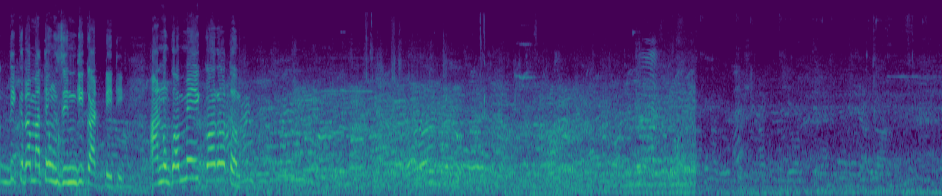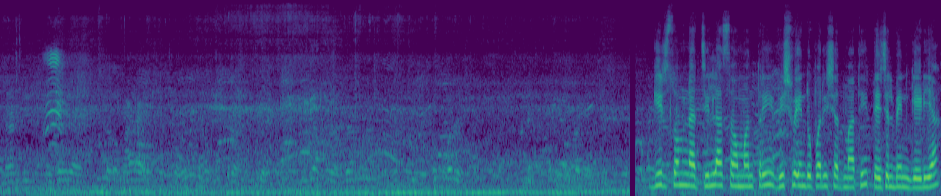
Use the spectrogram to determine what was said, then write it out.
એક દીકરામાંથી હું જિંદગી કાઢતી હતી. આનું ગમે એ કરો તમે. ગીર સોમનાથ જિલ્લા સહમંત્રી વિશ્વ હિન્દુ પરિષદમાંથી તેજલબેન ગેડિયા.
